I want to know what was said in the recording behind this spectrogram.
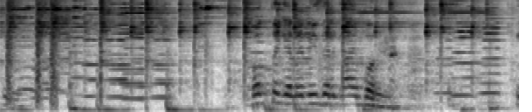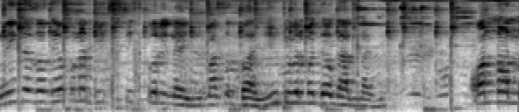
বলব বলতে গেলে নিজের গায়ে পড়ে। নিজে যদিও কোনো ডিক্স টিক্স করি নাই, মাসুদ ভাই, ইউটিউবের মধ্যেও গান নাই। অন্য অন্য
